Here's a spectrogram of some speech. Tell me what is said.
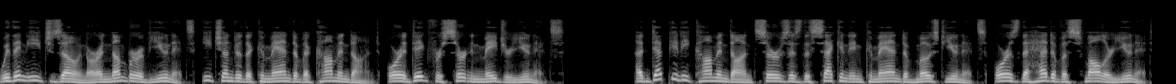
Within each zone are a number of units, each under the command of a commandant, or a dig for certain major units. A deputy commandant serves as the second in command of most units, or as the head of a smaller unit.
